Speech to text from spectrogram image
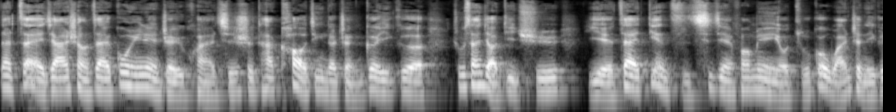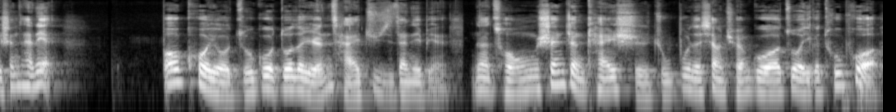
那再加上在供应链这一块，其实它靠近的整个一个珠三角地区，也在电子器件方面有足够完整的一个生态链。包括有足够多的人才聚集在那边，那从深圳开始逐步的向全国做一个突破，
